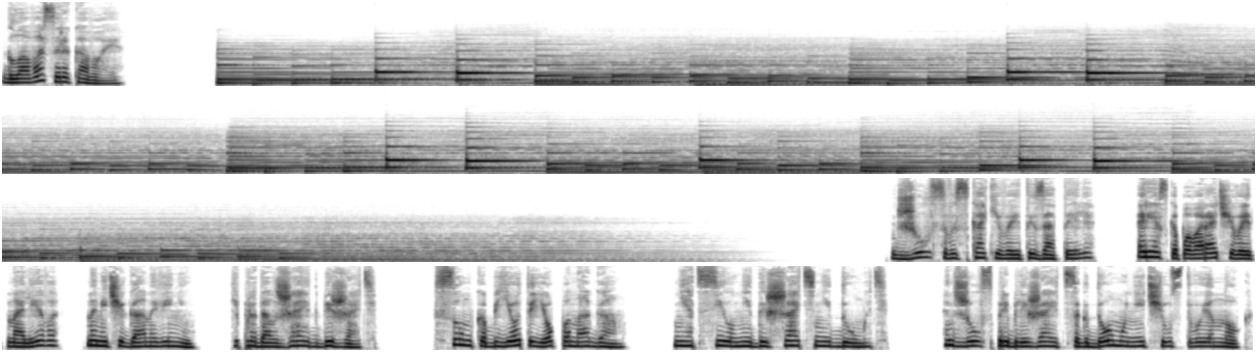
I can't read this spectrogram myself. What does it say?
Глава сороковая. Джулс выскакивает из отеля, резко поворачивает налево на Мичиган-авеню и продолжает бежать. Сумка бьет ее по ногам. Нет сил ни дышать, ни думать. Джулс приближается к дому, не чувствуя ног.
